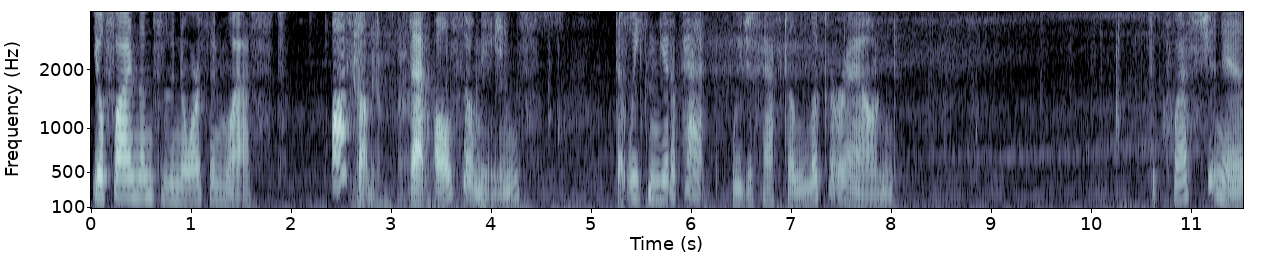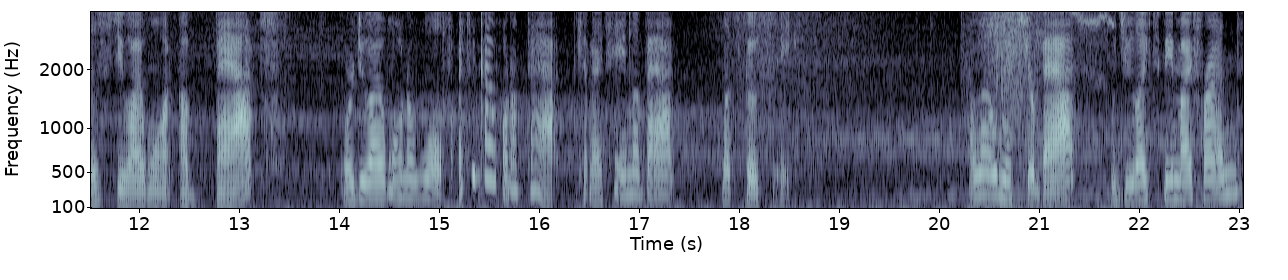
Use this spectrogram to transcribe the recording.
You'll find them to the north and west. Awesome. That also means that we can get a pet. We just have to look around. The question is, do I want a bat or do I want a wolf? I think I want a bat. Can I tame a bat? Let's go see. Hello, Mr. Bat. Would you like to be my friend?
